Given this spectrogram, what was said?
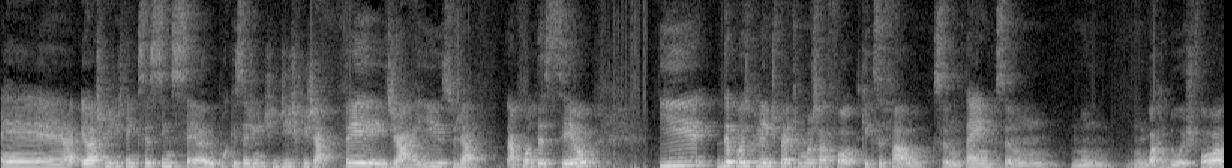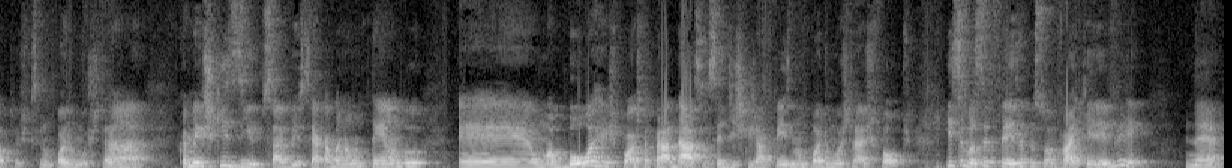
É, eu acho que a gente tem que ser sincero, porque se a gente diz que já fez, já isso, já aconteceu, e depois o cliente pede para mostrar foto, o que, que você fala? Que você não tem, que você não, não, não guardou as fotos, que você não pode mostrar? Fica meio esquisito, sabe? Você acaba não tendo é, uma boa resposta para dar se você diz que já fez e não pode mostrar as fotos. E se você fez, a pessoa vai querer ver né?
